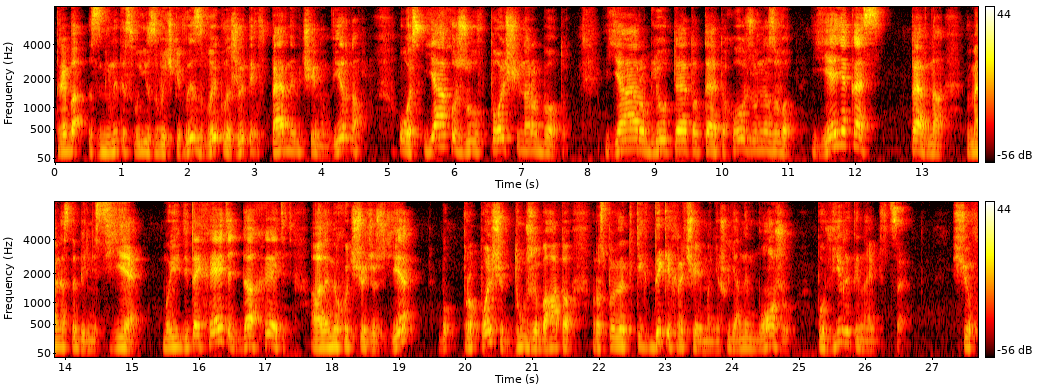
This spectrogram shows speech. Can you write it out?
треба змінити свої звички. Ви звикли жити певним чином, вірно? Ось я ходжу в Польщі на роботу. Я роблю те-то, те-то, ходжу на завод. Є якась певна в мене стабільність? Є. Моїх дітей хейтять? Да, хейтять. Але ну хоч щось ж є. Бо про Польщу дуже багато розповіли таких диких речей мені, що я не можу повірити навіть в це. Що в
